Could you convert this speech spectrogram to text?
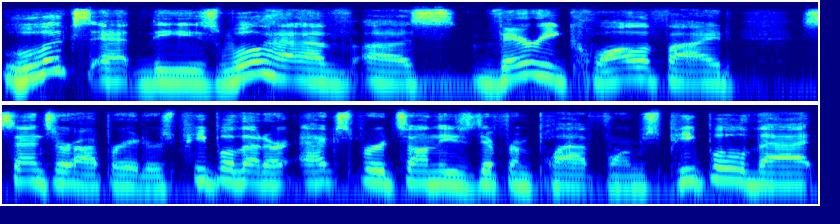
looks at these. We'll have uh, very qualified sensor operators, people that are experts on these different platforms, people that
